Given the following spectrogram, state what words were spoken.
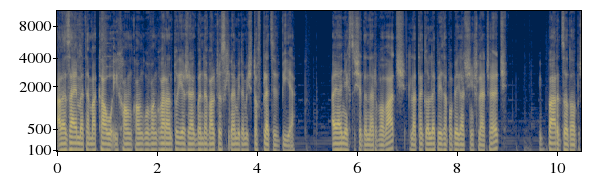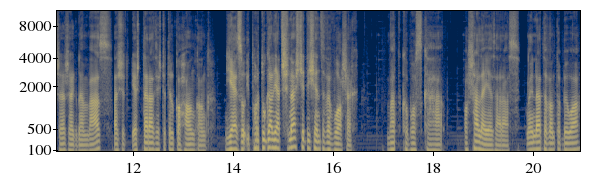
ale zajmę te Makao i Hongkong, bo wam gwarantuję, że jak będę walczył z Chinami, to mi się to w plecy wbije. A ja nie chcę się denerwować, dlatego lepiej zapobiegać niż leczyć. I bardzo dobrze, żegnam was. Teraz jeszcze- tylko Hongkong. Jezu, i Portugalia 13 tysięcy we Włoszech. Matko Boska, oszaleję zaraz. No i na to wam to było?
